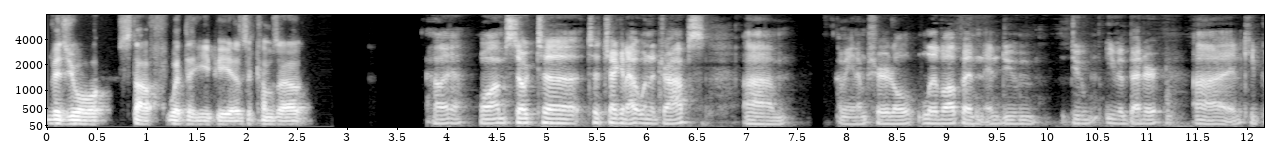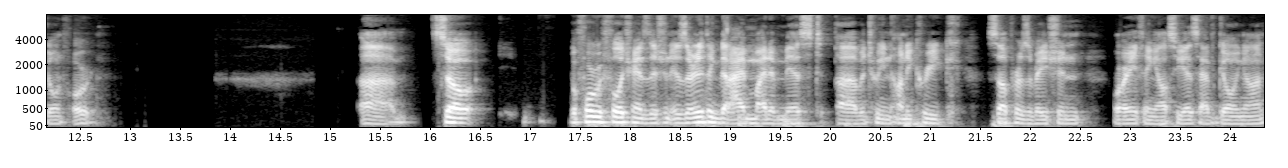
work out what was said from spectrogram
visual stuff with the EP as it comes out. Hell yeah. Well, I'm stoked to to check it out when it drops. Um, I mean, I'm sure it'll live up and, and do do even better uh, and keep going forward. Um, so before we fully transition, is there anything that I might have missed uh, between Honey Creek, self preservation, or anything else you guys have going on?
